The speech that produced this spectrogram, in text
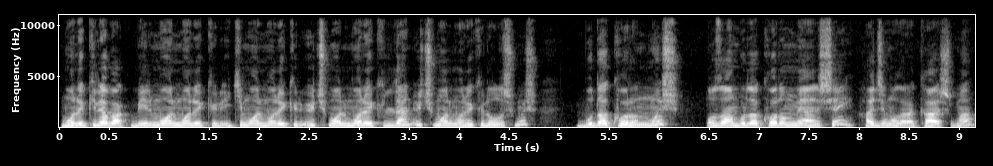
Moleküle bak 1 mol molekül, 2 mol molekül, 3 mol molekülden 3 mol molekül oluşmuş. Bu da korunmuş. O zaman burada korunmayan şey hacim olarak karşıma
